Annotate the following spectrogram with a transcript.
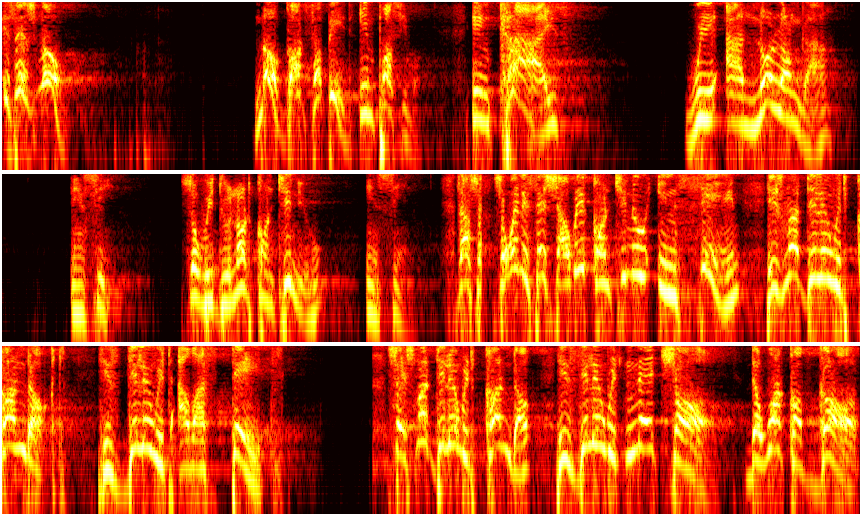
He says, No. No, God forbid. Impossible. In Christ, we are no longer in sin. So we do not continue in sin. That's right. So when he says, Shall we continue in sin? He's not dealing with conduct, he's dealing with our state. So it's not dealing with conduct, he's dealing with nature, the work of God,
